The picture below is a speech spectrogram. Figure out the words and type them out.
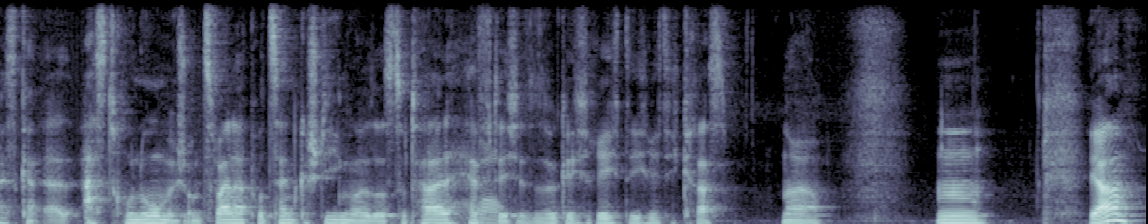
weiß gar, äh, astronomisch, um 200 Prozent gestiegen oder so. Ist total heftig. Wow. Es ist wirklich richtig, richtig krass. Naja. Hm. Ja,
